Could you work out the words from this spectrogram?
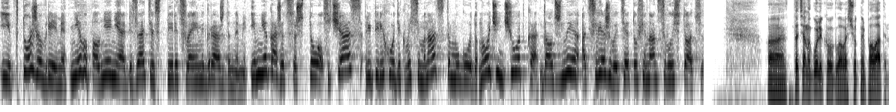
и в то же время невыполнение обязательств перед своими гражданами. И мне кажется, что сейчас при переходе к 18 2017 году мы очень четко должны отслеживать эту финансовую ситуацию. А, Татьяна Голикова, глава счетной палаты.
